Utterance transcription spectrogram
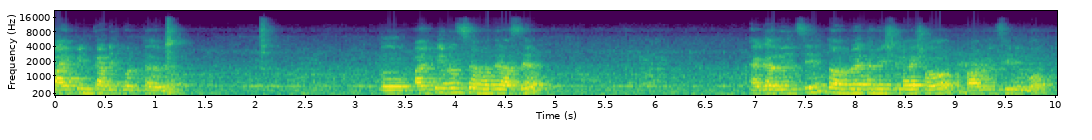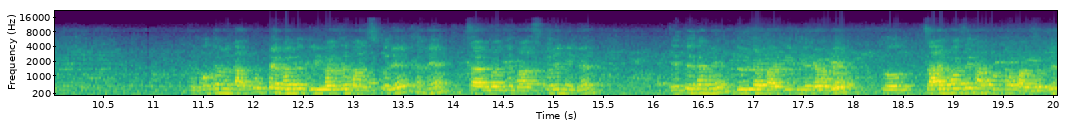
পাইপিং কাটিং করতে হবে। তো পাইপিং হচ্ছে আমাদের আছে। এগারো ইঞ্চি, তো আমরা এখানে সেলাই সহ বারো ইঞ্চি নিব। তো প্রথমে কাপড়টা এভাবে দুই ভাগে ভাঁজ করে, এখানে চার ভাগে ভাঁজ করে নেবেন। যেহেতু এখানে দুইটা পাইপিং বের হবে, তো চার ভাগে কাপড়টা ভাঁজ হবে।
